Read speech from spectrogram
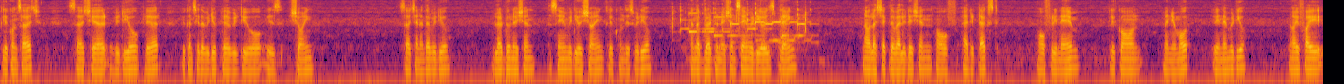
Click on search. Search here video player you can see the video player video is showing. Search another video. Blood donation the same video is showing. Click on this video. And the blood donation same video is playing. Now let's check the validation of edit text of rename. Click on menu more rename video. Now if I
